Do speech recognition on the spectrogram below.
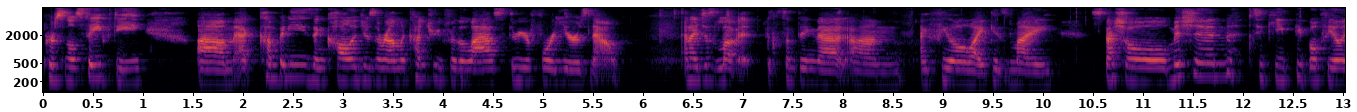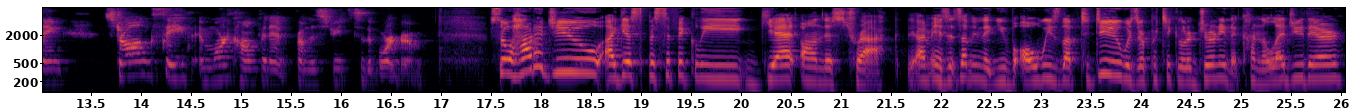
personal safety um, at companies and colleges around the country for the last three or four years now. And I just love it. It's something that um, I feel like is my special mission to keep people feeling strong, safe, and more confident from the streets to the boardroom. So, how did you, I guess, specifically get on this track? I mean, is it something that you've always loved to do? Was there a particular journey that kind of led you there?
